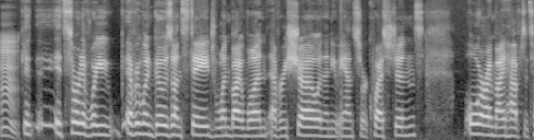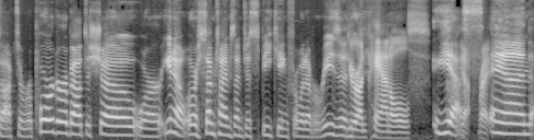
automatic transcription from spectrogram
Mm. It, it's sort of where you everyone goes on stage one by one every show, and then you answer questions or I might have to talk to a reporter about the show, or, you know, or sometimes I'm just speaking for whatever reason. You're on panels. Yes. Yeah, right. And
